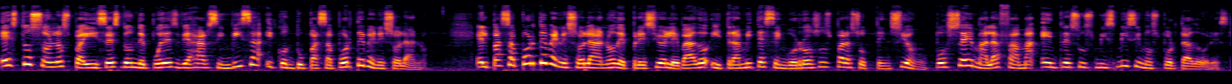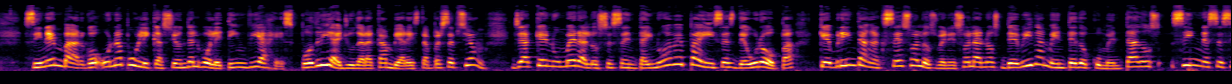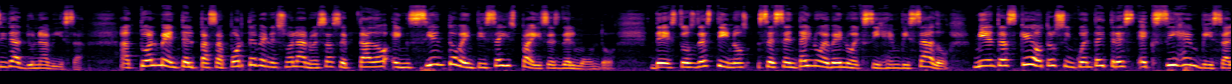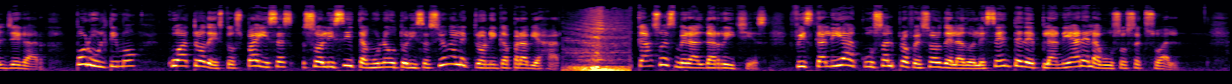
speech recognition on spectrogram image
Estos son los países donde puedes viajar sin visa y con tu pasaporte venezolano. El pasaporte venezolano de precio elevado y trámites engorrosos para su obtención posee mala fama entre sus mismísimos portadores. Sin embargo, una publicación del boletín Viajes podría ayudar a cambiar esta percepción, ya que enumera los 69 países de Europa que brindan acceso a los venezolanos debidamente documentados sin necesidad de una visa. Actualmente el pasaporte venezolano es aceptado en 126 países del mundo. De estos destinos, 69 no exigen visado, mientras que otros 53 exigen visa al llegar. Por último, cuatro de estos países solicitan una autorización electrónica para viajar. Caso Esmeralda Richies. Fiscalía acusa al profesor del adolescente de planear el abuso sexual.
